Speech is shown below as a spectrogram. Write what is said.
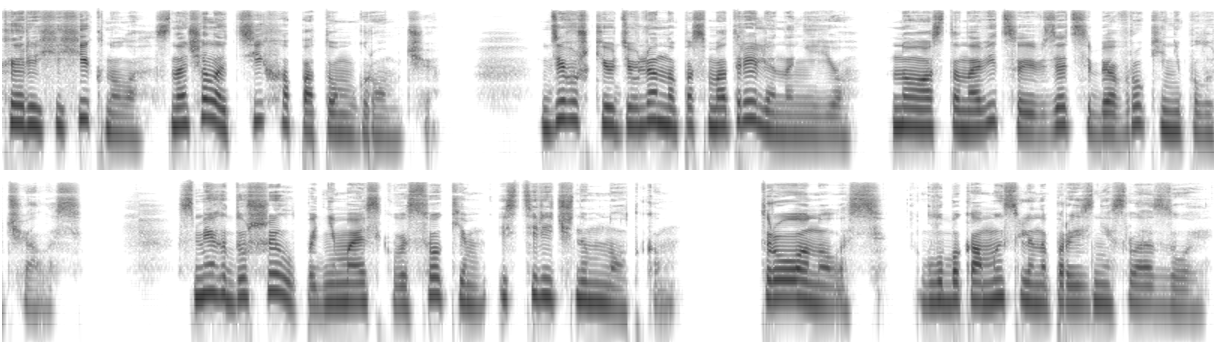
Кэрри хихикнула, сначала тихо, потом громче. Девушки удивленно посмотрели на нее, но остановиться и взять себя в руки не получалось. Смех душил, поднимаясь к высоким, истеричным ноткам. «Тронулась», — глубокомысленно произнесла Зои.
